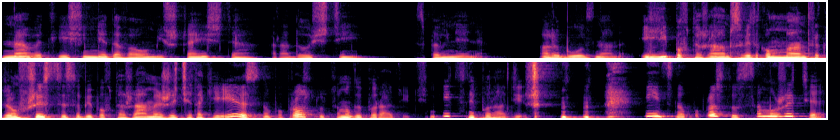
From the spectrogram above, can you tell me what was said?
nawet jeśli nie dawało mi szczęścia, radości, spełnienia, ale było znane. I powtarzałam sobie taką mantrę, którą wszyscy sobie powtarzamy: życie takie jest, no po prostu, co mogę poradzić? Nic nie poradzisz. Nic, no po prostu samo życie.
